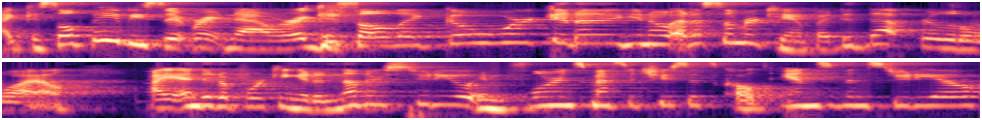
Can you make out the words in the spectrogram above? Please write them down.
I guess I'll babysit right now, or I guess I'll like go work at a, you know, at a summer camp. I did that for a little while. I ended up working at another studio in Florence, Massachusetts called Anzovin Studio.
